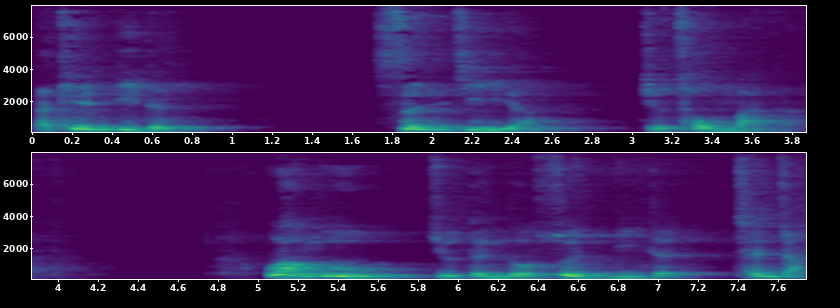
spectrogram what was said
那天地的生机呀就充满了，万物就能够顺利的成长。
